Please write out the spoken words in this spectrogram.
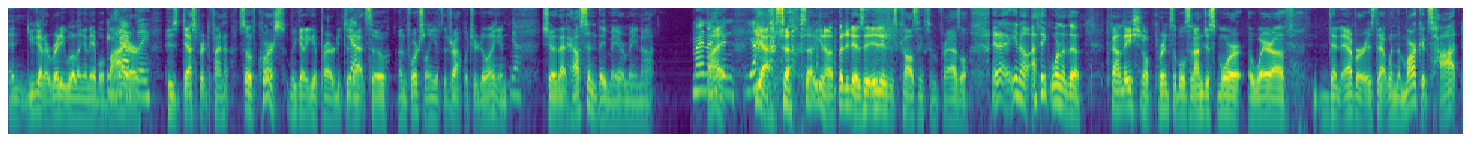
yeah. and you got a ready, willing, and able buyer exactly. who's desperate to find. So of course, we got to give priority to yeah. that. So unfortunately, you have to drop what you're doing and yeah. show that house, and they may or may not. Might not even, yeah. yeah. So, so you know, but it is, it is it's causing some frazzle, and you know, I think one of the foundational principles that I'm just more aware of than ever is that when the market's hot,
